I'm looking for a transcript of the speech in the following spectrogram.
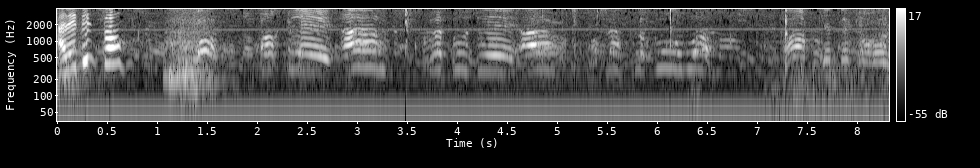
Allez, vite, bon Portez, armes, reposez, armes, on place le bout au bois. Ah, la parole.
